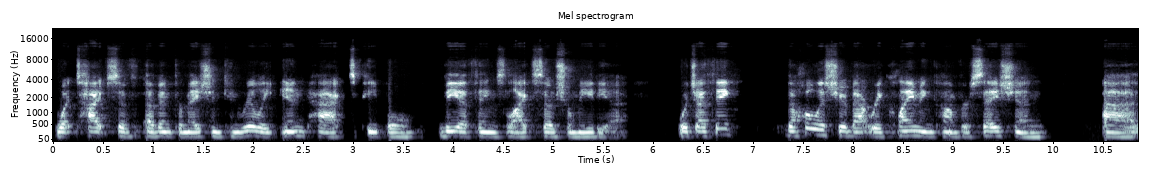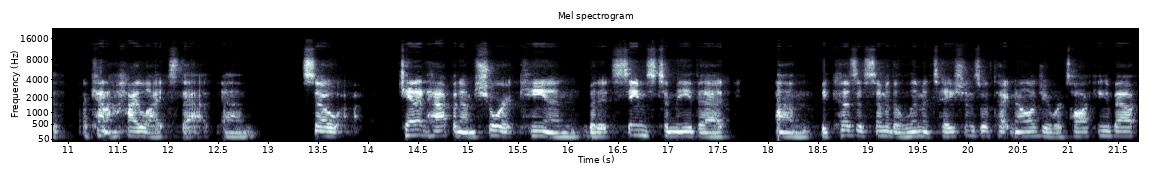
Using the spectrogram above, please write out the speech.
what types of, of information can really impact people via things like social media, which I think the whole issue about reclaiming conversation uh, kind of highlights that. Um, so, can it happen? I'm sure it can, but it seems to me that um, because of some of the limitations with technology we're talking about,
